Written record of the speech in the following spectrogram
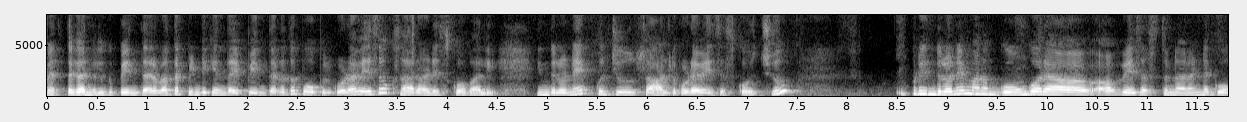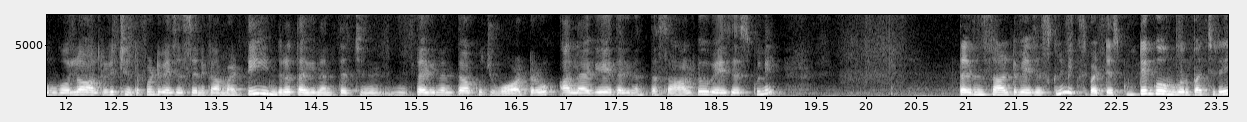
మెత్తగా నిలిగిపోయిన తర్వాత పిండి కింద అయిపోయిన తర్వాత పోపులు కూడా వేసి ఒకసారి ఆడేసుకోవాలి. ఇందులోనే కొంచెం సాల్ట్ కూడా వేసేసుకోవచ్చు. ఇప్పుడు ఇందులోనే మనం గోంగూర వేసేస్తున్నానంటే గోంగూరలో ఆల్రెడీ చింతపండు వేసేసాను కాబట్టి ఇందులో తగినంత తగినంత కొంచెం వాటరు అలాగే తగినంత సాల్ట్ వేసేసుకుని తగిన సాల్ట్ వేసేసుకుని మిక్సీ పట్టేసుకుంటే గోంగూర పచ్చడి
